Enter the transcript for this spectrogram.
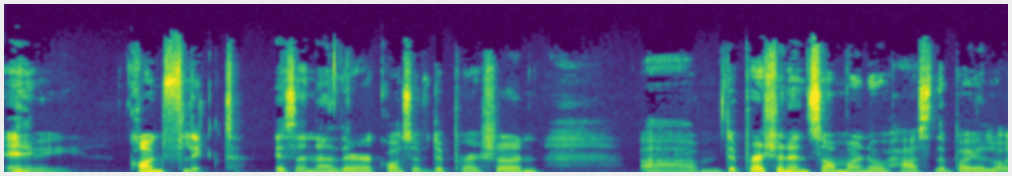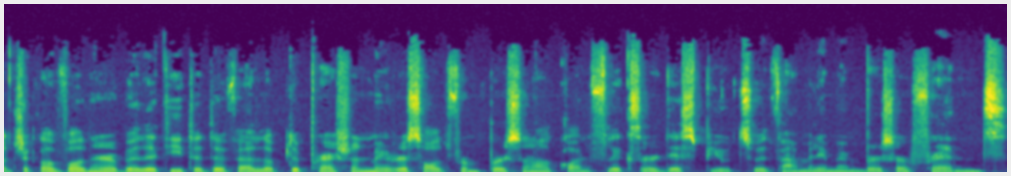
Anyway, conflict is another cause of depression um, depression in someone who has the biological vulnerability to develop depression may result from personal conflicts or disputes with family members or friends.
